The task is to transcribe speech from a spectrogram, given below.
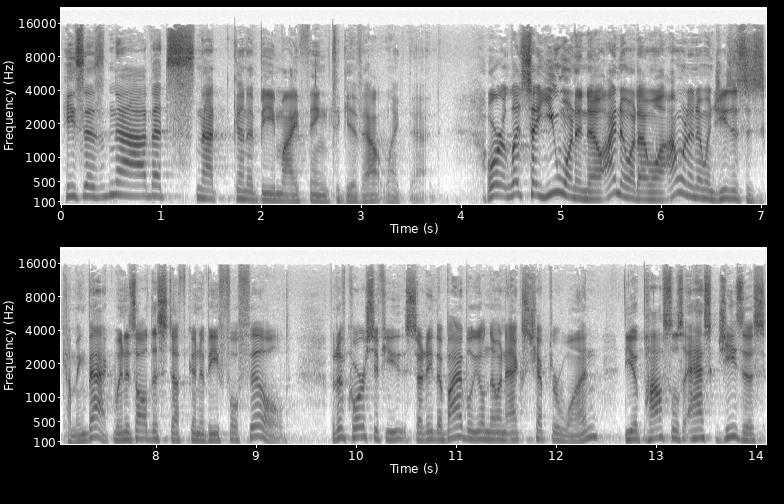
He says, Nah, that's not going to be my thing to give out like that. Or let's say you want to know, I know what I want. I want to know when Jesus is coming back. When is all this stuff going to be fulfilled? But of course, if you study the Bible, you'll know in Acts chapter 1, the apostles ask Jesus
